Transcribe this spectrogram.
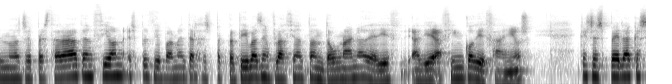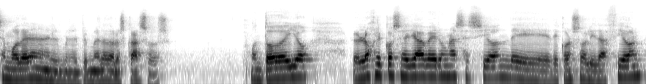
nos prestará atención es principalmente las expectativas de inflación tanto a un año de a 5 o 10 años, que se espera que se moderen en el primero de los casos. Con todo ello, lo lógico sería ver una sesión de, consolidación,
